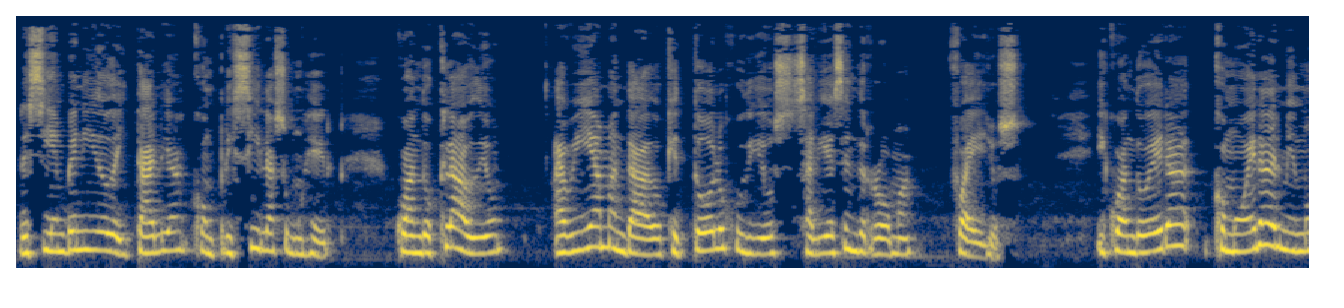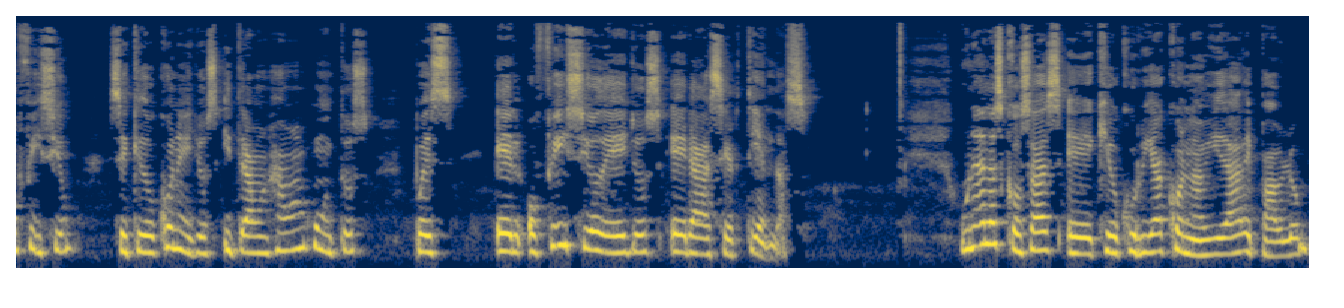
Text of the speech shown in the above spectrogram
recién venido de Italia con Priscila su mujer, cuando Claudio había mandado que todos los judíos saliesen de Roma, fue a ellos. Y cuando era, como era del mismo oficio, se quedó con ellos y trabajaban juntos, pues el oficio de ellos era hacer tiendas. Una de las cosas eh, que ocurría con la vida de Pablo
